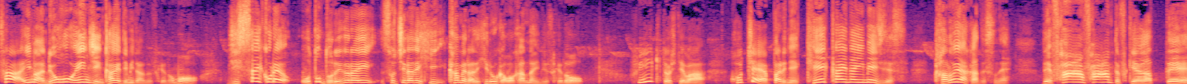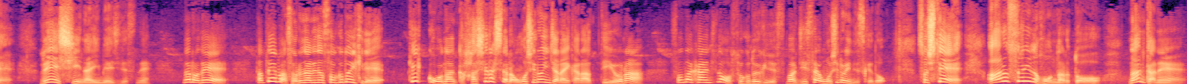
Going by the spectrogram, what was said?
さあ今両方エンジンかけてみたんですけども実際これ音どれぐらいそちらでカメラで拾うか分かんないんですけど雰囲気としてはこっちはやっぱりね軽快なイメージです。軽やかですね。でファンファンって吹き上がってレーシーなイメージですね。なので例えばそれなりの速度域で結構なんか走らせたら面白いんじゃないかなっていうようなそんな感じの速度域です。まあ実際面白いんですけど。そして R3 の方になるとなんかね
